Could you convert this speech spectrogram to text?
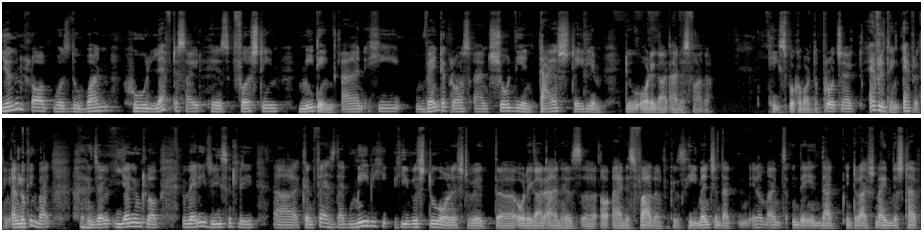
Jurgen Klopp was the one who left aside his first team meeting and he went across and showed the entire stadium to Odegaard and his father he spoke about the project, everything, everything. And looking back, Jurgen Klopp very recently uh, confessed that maybe he, he was too honest with uh, Odegaard and his uh, and his father because he mentioned that you know I'm in the in that interaction I must have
